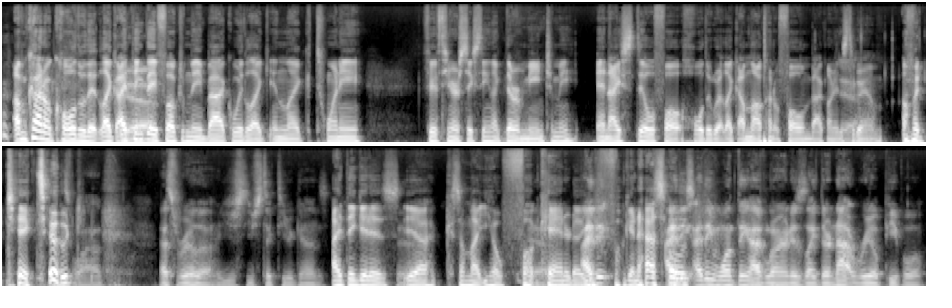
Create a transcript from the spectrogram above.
I'm kind of cold with it. Like I think they fucked me back with like in like 2015 or 16. Like they were mm-hmm. mean to me, and I still fall hold the grudge. Like I'm not gonna follow them back on Yeah. Instagram. I'm a dick, That's dude. Wild. That's real though. You just you stick to your guns. I think it is. Yeah. Yeah, because I'm like, yo, fuck Yeah. Canada, I you think- fucking I assholes. think I think one thing I've learned is like they're not real people.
